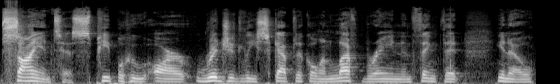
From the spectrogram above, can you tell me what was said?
scientists, people who are rigidly skeptical and left brain and think that, you know,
